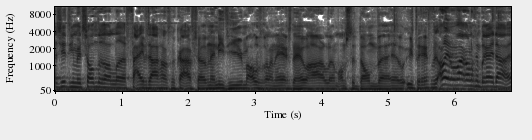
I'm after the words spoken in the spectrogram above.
zit hier met Sander al eh, vijf dagen achter elkaar of zo. Nee, niet hier, maar overal en ergens. De heel Haarlem, Amsterdam, eh, Utrecht. Oh ja, we waren al nog in Breda, hè?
